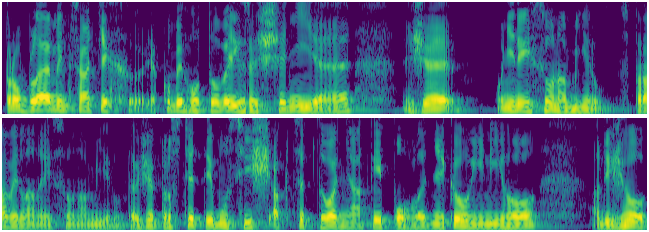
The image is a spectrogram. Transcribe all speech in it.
problémy třeba těch jakoby hotových řešení je, že oni nejsou na míru. Zpravidla nejsou na míru. Takže prostě ty musíš akceptovat nějaký pohled někoho jiného a když, ho,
